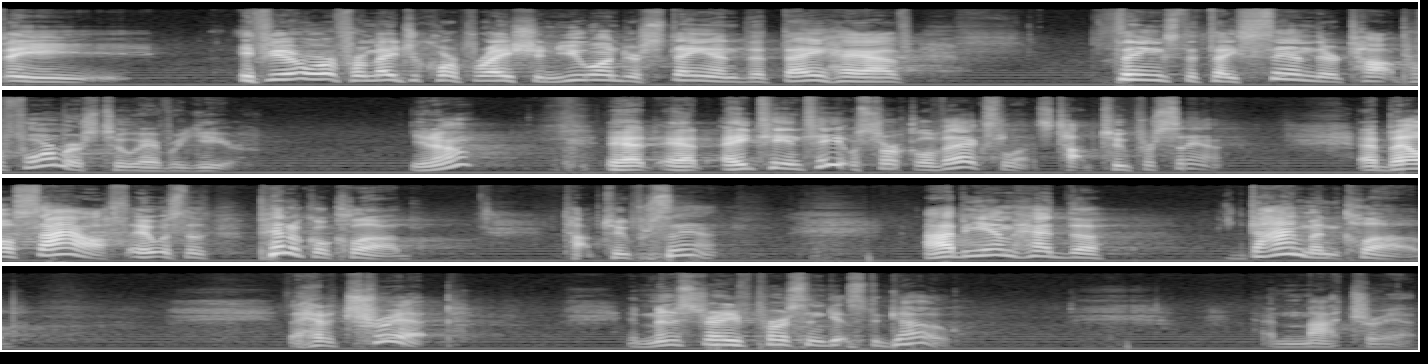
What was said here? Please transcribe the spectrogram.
the, if you ever work for a major corporation, you understand that they have things that they send their top performers to every year. You know? At, at AT&T, it was Circle of Excellence, top 2%. At Bell South, it was the Pinnacle Club, top 2%. IBM had the Diamond Club. They had a trip. Administrative person gets to go. And my trip.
